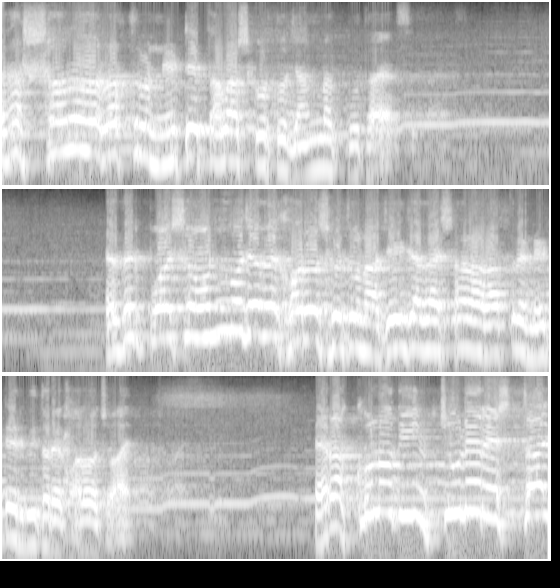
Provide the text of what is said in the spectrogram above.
এরা সারা রাত্র নেটে তালাশ করতো জান্নাত কোথায় আছে। এদের পয়সা অন্য জায়গায় খরচ হতো না, যেই জায়গায় সারা রাত্রে নেটের ভিতরে খরচ হয়। এরা কোনোদিন চুলের স্টাইল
